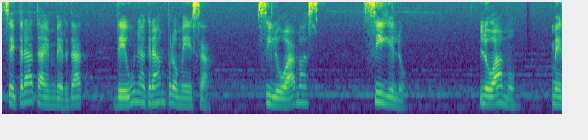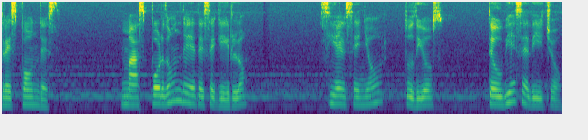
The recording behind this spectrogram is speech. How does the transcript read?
Se trata en verdad de una gran promesa. Si lo amas, síguelo. Lo amo, me respondes. Mas ¿por dónde he de seguirlo? Si el Señor, tu Dios, te hubiese dicho,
